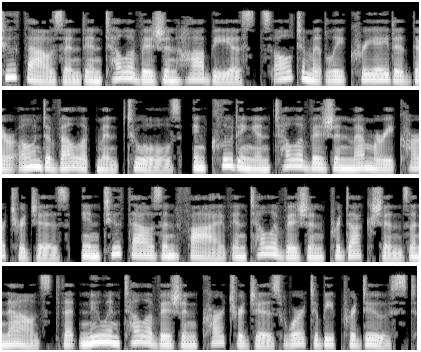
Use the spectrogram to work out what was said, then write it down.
2000 Intellivision hobbyists ultimately created their own development tools, including Intellivision memory cartridges. In 2005 Intellivision Productions announced that new Intellivision cartridges were to be produced.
